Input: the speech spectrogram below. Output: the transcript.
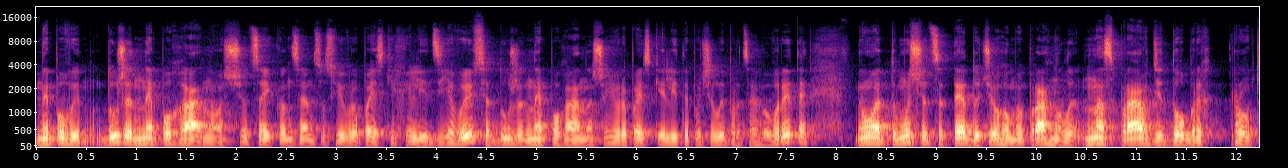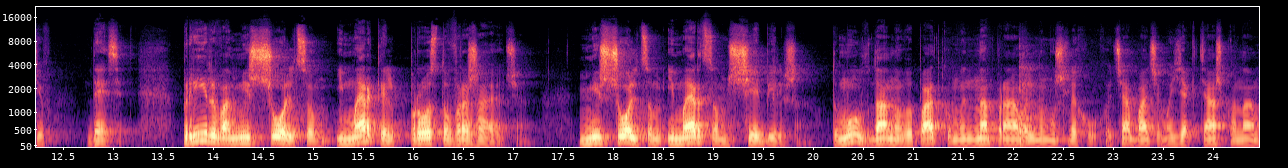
не повинно. Дуже непогано, що цей консенсус європейських еліт з'явився. Дуже непогано, що європейські еліти почали про це говорити. От, тому що це те, до чого ми прагнули насправді добрих років 10. Прірва між Шольцом і Меркель просто вражаюча. Між Шольцом і Мерцом ще більше. Тому в даному випадку ми на правильному шляху. Хоча бачимо, як тяжко нам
